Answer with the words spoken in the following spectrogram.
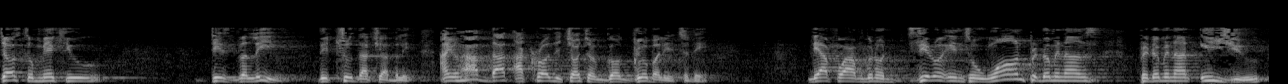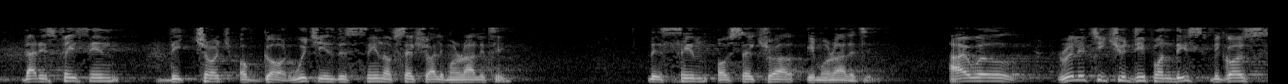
just to make you disbelieve the truth that you have believed. And you have that across the church of God globally today. Therefore, I'm going to zero into one predominant, predominant issue that is facing the church of God, which is the sin of sexual immorality. The sin of sexual immorality. I will really teach you deep on this because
